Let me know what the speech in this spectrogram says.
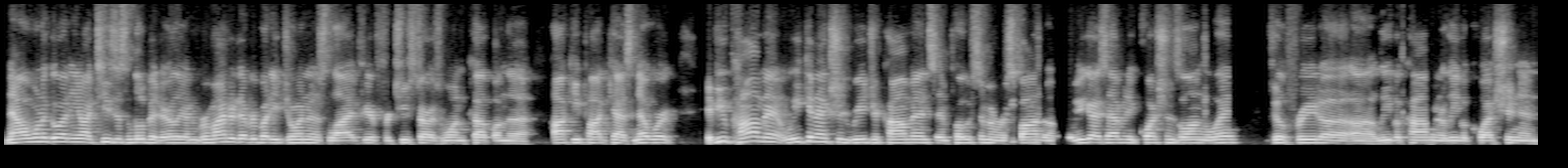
Now I want to go ahead. You know, I teased this a little bit earlier and reminded everybody joining us live here for Two Stars One Cup on the Hockey Podcast Network. If you comment, we can actually read your comments and post them and respond to them. If you guys have any questions along the way, feel free to uh, leave a comment or leave a question, and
